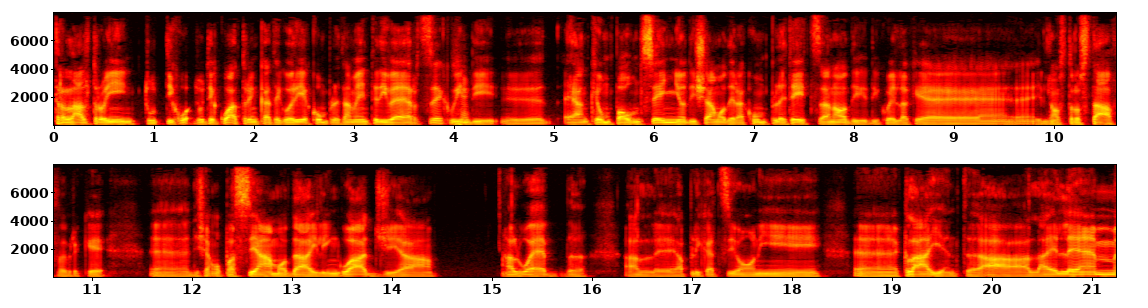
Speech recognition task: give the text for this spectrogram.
tra l'altro in tutti, tutti, e quattro in categorie completamente diverse, quindi eh, è anche un po' un segno diciamo della completezza no? di, di quella che è il nostro staff, perché eh, diciamo passiamo dai linguaggi a, al web, alle applicazioni eh, client, alla LM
